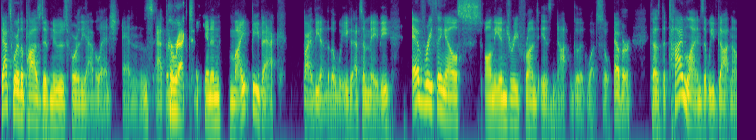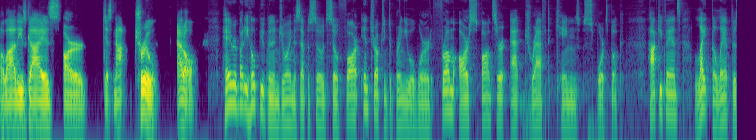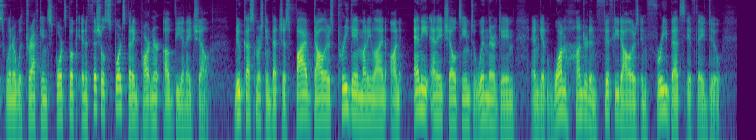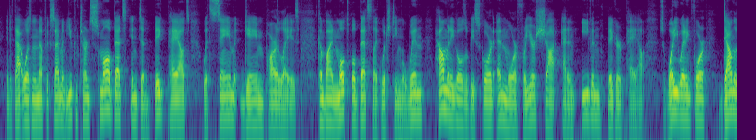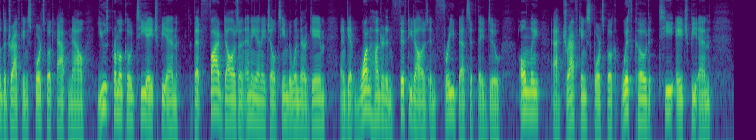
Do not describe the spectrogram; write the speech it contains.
that's where the positive news for the Avalanche ends. At the correct, moment. MacKinnon might be back by the end of the week. That's a maybe. Everything else on the injury front is not good whatsoever because the timelines that we've gotten on a lot of these guys are just not true at all. Hey, everybody, hope you've been enjoying this episode so far. Interrupting to bring you a word from our sponsor at DraftKings Sportsbook. Hockey fans, light the lamp this winter with DraftKings Sportsbook, an official sports betting partner of the NHL. New customers can bet just $5 pregame money line on any NHL team to win their game and get $150 in free bets if they do. And if that wasn't enough excitement, you can turn small bets into big payouts with same game parlays. Combine multiple bets like which team will win, how many goals will be scored, and more for your shot at an even bigger payout. So, what are you waiting for? Download the DraftKings Sportsbook app now. Use promo code THPN Bet $5 on any NHL team to win their game and get $150 in free bets if they do, only at DraftKings Sportsbook with code THPN.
